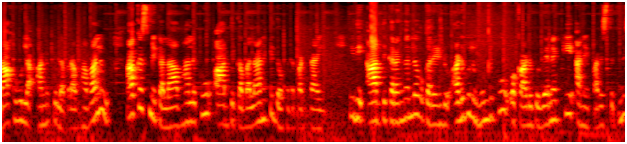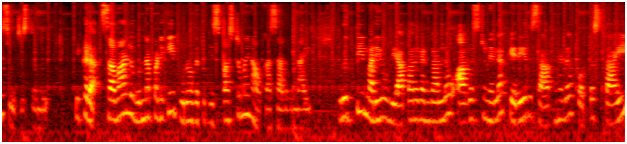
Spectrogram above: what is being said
రాహువుల అనుకూల ప్రభావాలు ఆకస్మిక లాభాలకు ఆర్థిక బలానికి దోహదపడతాయి. ఇది ఆర్థిక రంగంలో ఒక రెండు అడుగులు ముందుకు ఒక అడుగు వెనక్కి అనే పరిస్థితిని సూచిస్తుంది. ఇక్కడ సవాళ్ళు ఉన్నప్పటికీ పురోగతికి స్పష్టమైన అవకాశాలు ఉన్నాయి. వృత్తి మరియు వ్యాపార రంగాల్లో ఆగస్టు నెల కెరీర్ సాధనలో కొత్త స్థాయి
